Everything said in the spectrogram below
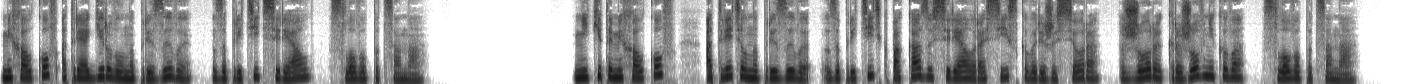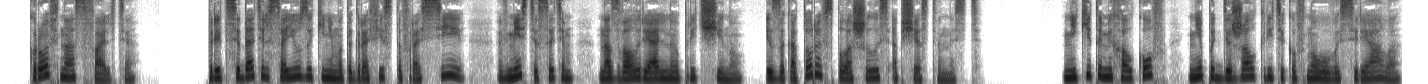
Михалков отреагировал на призывы запретить сериал «Слово пацана». Никита Михалков ответил на призывы запретить к показу сериал российского режиссера Жоры Крыжовникова «Слово пацана». Кровь на асфальте. Председатель Союза кинематографистов России вместе с этим назвал реальную причину, из-за которой всполошилась общественность. Никита Михалков не поддержал критиков нового сериала,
